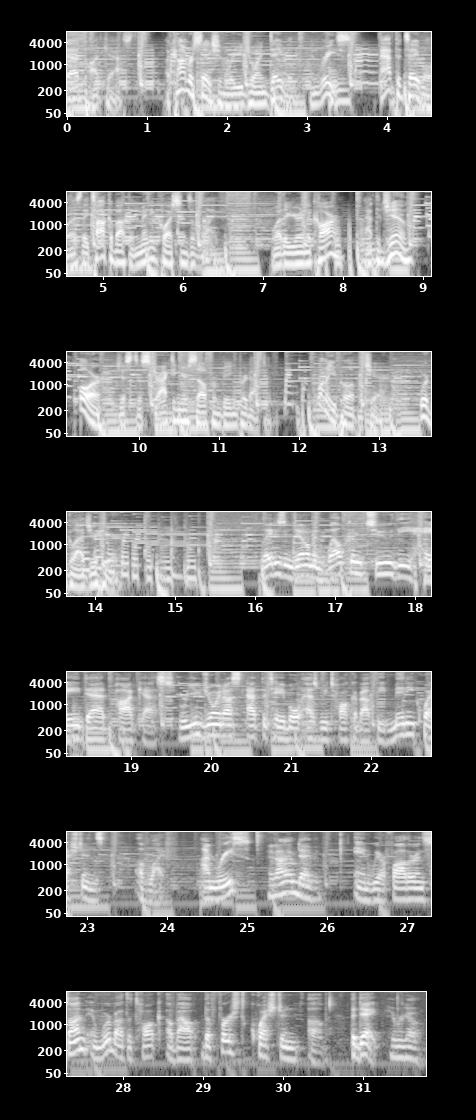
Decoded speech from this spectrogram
Dad podcast, a conversation where you join David and Reese at the table as they talk about the many questions of life. Whether you're in the car, at the gym, or just distracting yourself from being productive. Why don't you pull up a chair? We're glad you're here. Ladies and gentlemen, welcome to the Hey Dad podcast, where you join us at the table as we talk about the many questions of life. I'm Reese, And I am David. And we are father and son, and we're about to talk about the first question of the day. Here we go.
